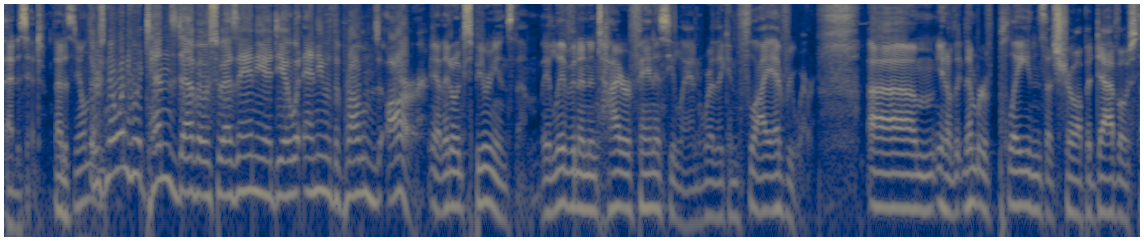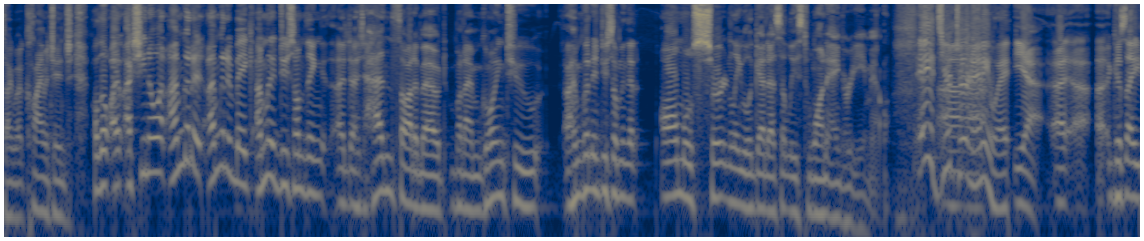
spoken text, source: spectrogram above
that is it. That is the only. There's no one who attends Davos who has any idea what any of the problems are. Yeah, they don't experience them. They live in an entire fantasy land where they can fly everywhere. Um, you know, the number of planes that show up at Davos talking about climate change. Although, I, actually, you know what? I'm gonna I'm gonna make I'm gonna do something I, I hadn't thought about, but I'm going to I'm going to do something that almost certainly will get us at least one angry email. Hey, it's your turn anyway. Yeah, because I, I,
